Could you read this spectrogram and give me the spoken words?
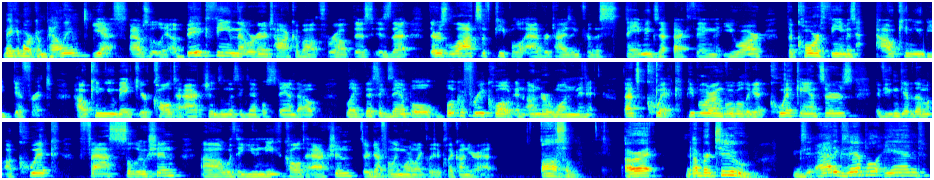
make it more compelling. Yes, absolutely. A big theme that we're going to talk about throughout this is that there's lots of people advertising for the same exact thing that you are. The core theme is how can you be different? How can you make your call to actions in this example stand out? Like this example, book a free quote in under one minute. That's quick. People are on Google to get quick answers. If you can give them a quick, fast solution uh, with a unique call to action, they're definitely more likely to click on your ad. Awesome. All right. Number two, ad example and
